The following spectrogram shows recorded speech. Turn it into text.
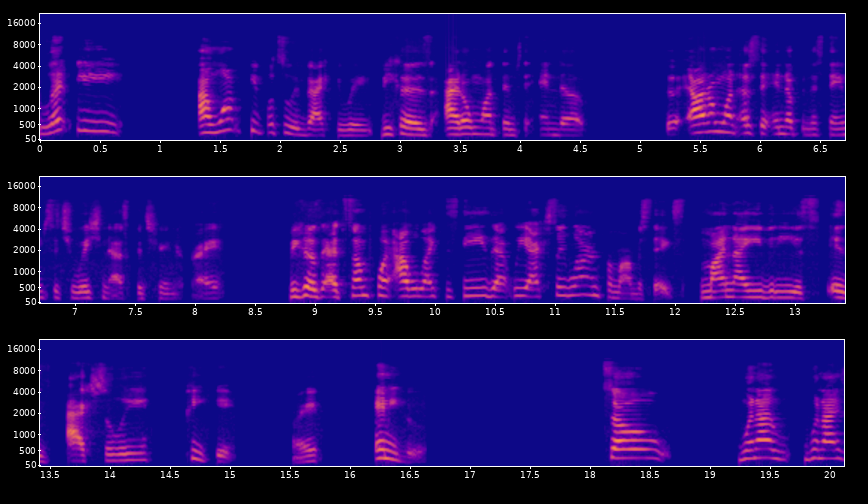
let me I want people to evacuate because I don't want them to end up uh, I don't want us to end up in the same situation as Katrina, right? Because at some point I would like to see that we actually learn from our mistakes. My naivety is is actually peaking, right? Anywho. So when I when I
